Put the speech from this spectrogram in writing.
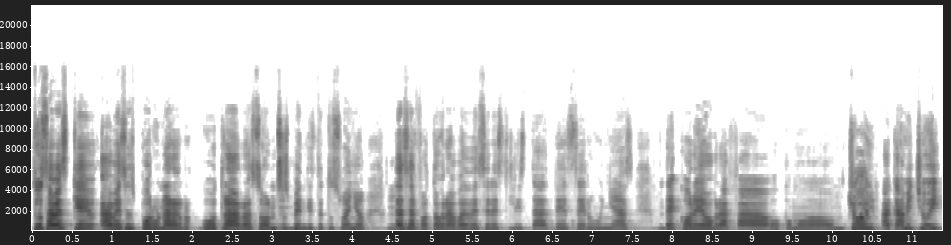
tú sabes que a veces por una u otra razón suspendiste tu sueño de ser fotógrafo, de ser estilista, de ser uñas, de coreógrafa o como Chuy, Acá mi Chuy,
